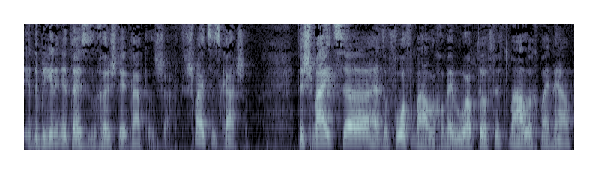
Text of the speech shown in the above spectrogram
in the beginning of Taisis L'chayr steht not the shacht. Shmaitz is kasha. The Shmaitza has a fourth Mahalach, or maybe we're up to a fifth Mahalach by now.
